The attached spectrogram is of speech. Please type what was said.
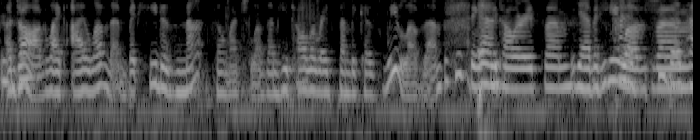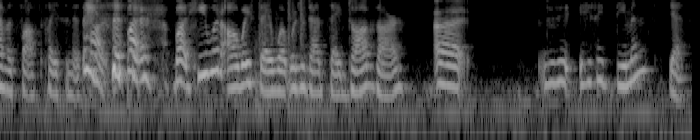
mm-hmm. a dog. Like I love them, but he does not so much love them. He tolerates them because we love them. He thinks and, he tolerates them. Yeah, but he, he loves of, them. He does have a soft place in his heart. but but he would always say, "What would your dad say? Dogs are." Uh, does he, he say demons? Yes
